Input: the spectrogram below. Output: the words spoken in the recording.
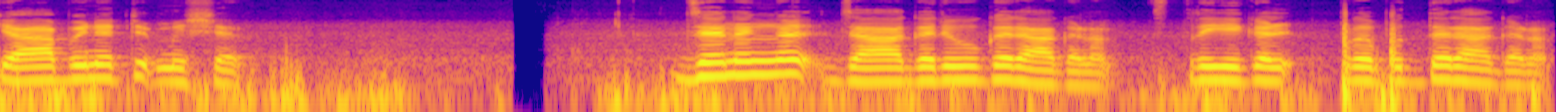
ക്യാബിനറ്റ് മിഷൻ. ജനങ്ങൾ ജാഗരൂകരാകണം. സ്ത്രീകൾ പ്രബുദ്ധരാകണം.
